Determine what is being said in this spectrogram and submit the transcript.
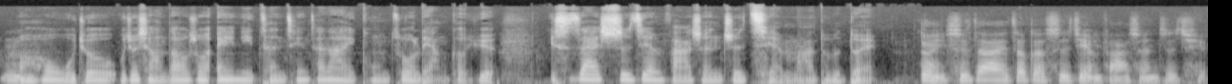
然后我就我就想到说，哎，你曾经在那里工作两个月，是在事件发生之前嘛，对不对？对，是在这个事件发生之前。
